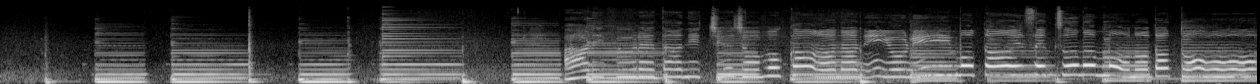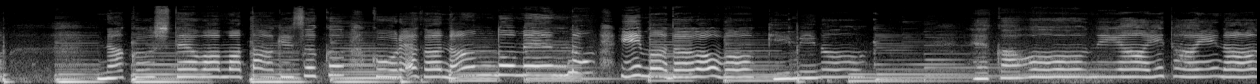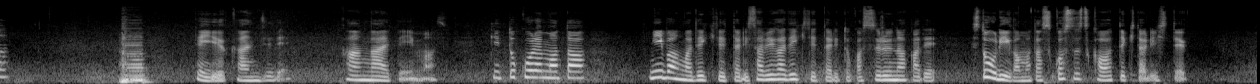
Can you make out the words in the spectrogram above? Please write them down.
ありふれた日常がづくこれが何度目の今だろう？君の笑顔に会いたいな。っていう感じで考えています。きっとこれまた2番ができてたりサビができてたりとかする中でストーリーがまた少しずつ変わってきたりして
